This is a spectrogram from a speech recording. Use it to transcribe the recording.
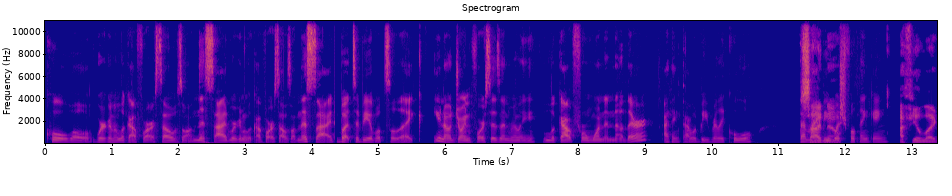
cool well we're gonna look out for ourselves on this side we're gonna look out for ourselves on this side but to be able to like you know join forces and really look out for one another i think that would be really cool. That might be note, wishful thinking. I feel like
